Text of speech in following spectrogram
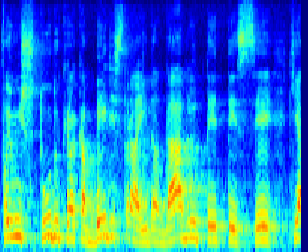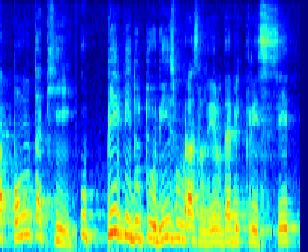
foi um estudo que eu acabei de extrair da WTTC que aponta que o PIB do turismo brasileiro deve crescer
